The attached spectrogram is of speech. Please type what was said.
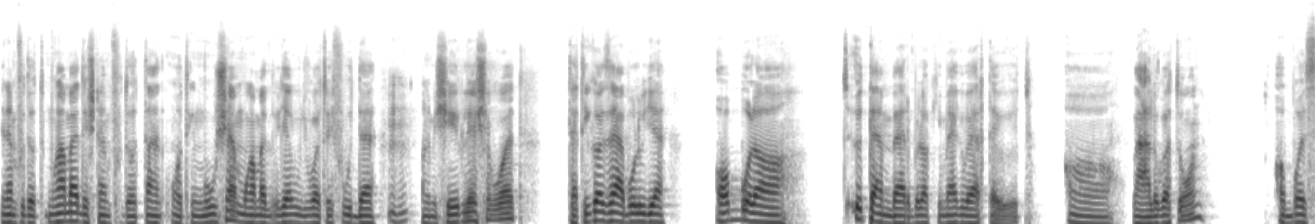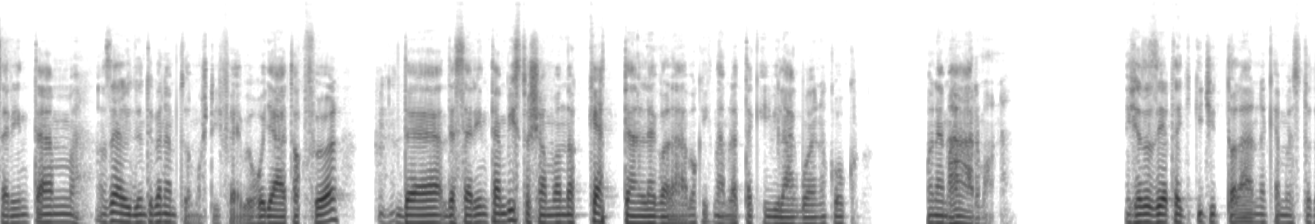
nem futott Muhammad, és nem futott Oting Mu sem. Muhammad ugye úgy volt, hogy fut, de Uh-huh. valami sérülése volt. Tehát igazából ugye abból a, az öt emberből, aki megverte őt a válogatón, abból szerintem az elődöntőben nem tudom most így fejből, hogy álltak föl, Uh-huh. de, de szerintem biztosan vannak ketten legalább, akik nem lettek így világbajnokok, hanem hárman. És ez azért egy kicsit talán nekem ezt a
